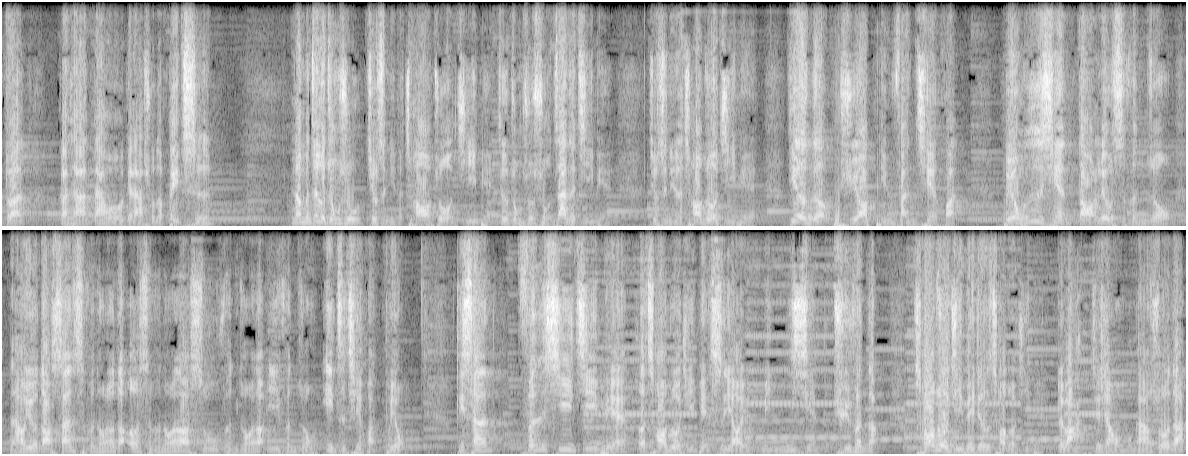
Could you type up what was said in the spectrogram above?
断。刚才待会我会给大家说的背驰，那么这个中枢就是你的操作级别，这个中枢所在的级别就是你的操作级别。第二个，不需要频繁切换。不用日线到六十分钟，然后又到三十分钟，又到二十分钟，又到十五分钟，又到一分钟，一直切换不用。第三，分析级别和操作级别是要有明显的区分的。操作级别就是操作级别，对吧？就像我们刚刚说的，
